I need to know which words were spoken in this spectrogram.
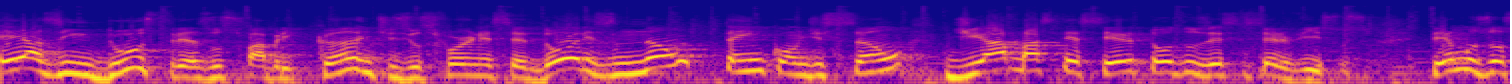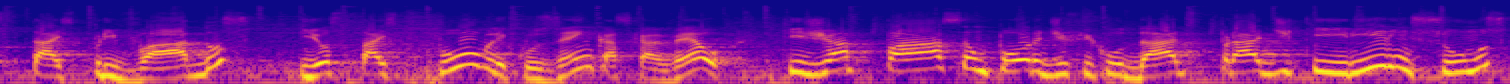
E as indústrias, os fabricantes e os fornecedores não têm condição de abastecer todos esses serviços. Temos hospitais privados e hospitais públicos em Cascavel que já passam por dificuldades para adquirir insumos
